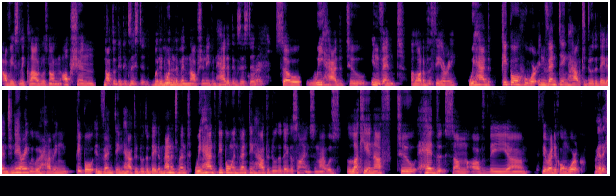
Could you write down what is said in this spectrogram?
Obviously, cloud was not an option. Not that it existed, but it wouldn't have been an option even had it existed. Correct. So we had to invent a lot of the theory we had people who were inventing how to do the data engineering. We were having people inventing how to do the data management. We had people inventing how to do the data science. And I was lucky enough to head some of the uh, theoretical work. We had a,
